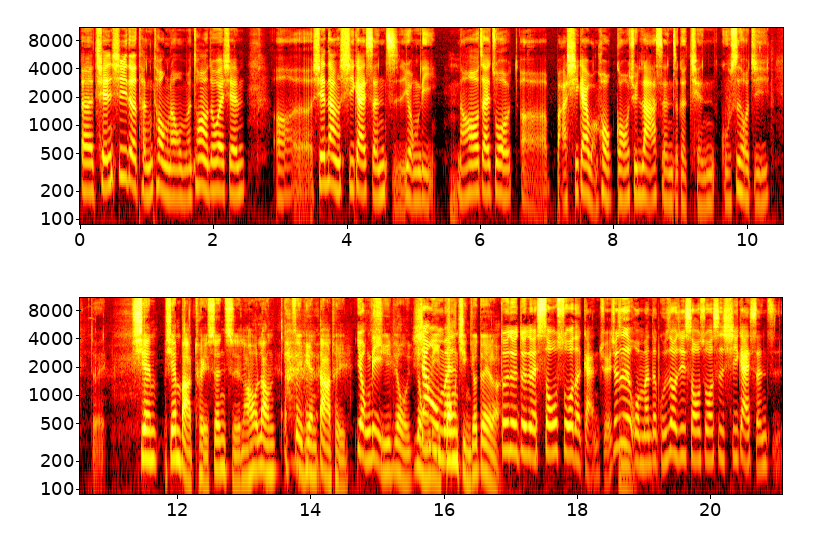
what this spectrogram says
呃前膝的疼痛呢，我们通常都会先呃先让膝盖伸直用力，然后再做呃把膝盖往后勾去拉伸这个前股四头肌，对。先先把腿伸直，然后让这片大腿 用力肌肉用力绷紧就对了。对对对对，收缩的感觉就是我们的股四头肌收缩是膝盖伸直，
